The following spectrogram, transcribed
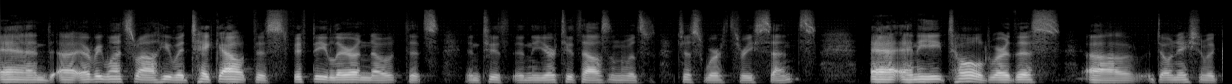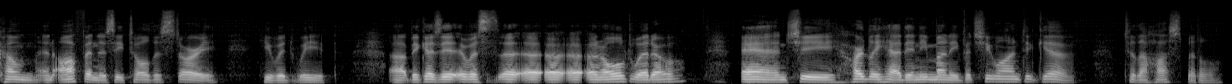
And uh, every once in a while, he would take out this 50 lira note that's in, two, in the year 2000 was just worth three cents. And, and he told where this uh, donation would come. And often, as he told his story, he would weep uh, because it, it was a, a, a, an old widow and she hardly had any money, but she wanted to give to the hospital.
